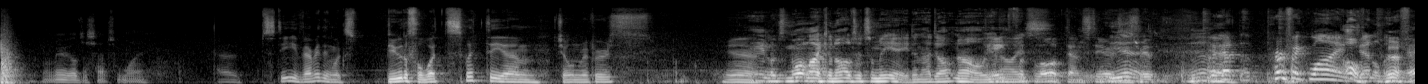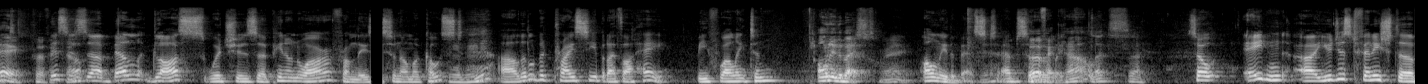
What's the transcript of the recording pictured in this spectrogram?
Maybe I'll just have some wine. Steve, everything looks beautiful. What's with the um, Joan Rivers? Yeah. It looks more like an altar to me, Aiden. I don't know. The You eight know, foot blow up downstairs is Yeah. really. I got the perfect wine, Oh, gentlemen. perfect. Hey, This is uh, Belle Glos, which is a Pinot Noir from the Sonoma coast. Mm-hmm. a little bit pricey, but I thought, hey, beef Wellington, Only the best. right. only the best. Absolutely. Perfect, Karl. Let's. Uh, So, Aiden, uh, you just finished the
